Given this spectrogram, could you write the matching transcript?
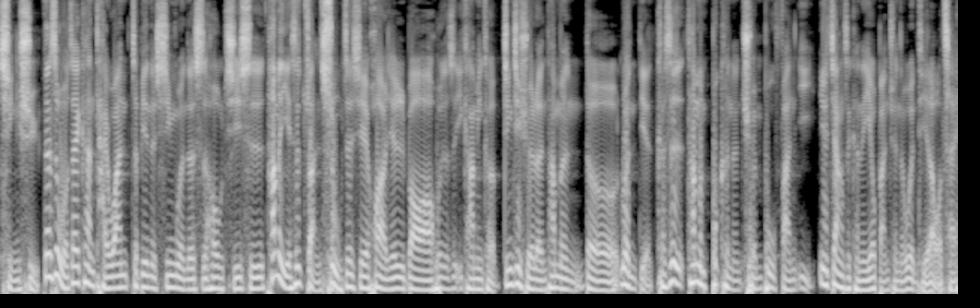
情绪。但是我在看台湾这边的新闻的时候，其实他们也是转述这些《华尔街日报》啊，或者是 Economic 经济学人他们的论点，可是他们不可能全部翻译，因为这样子可能也有版权的问题了，我猜。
